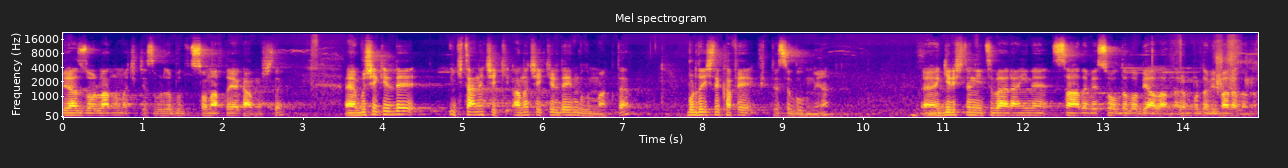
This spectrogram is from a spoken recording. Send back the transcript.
Biraz zorlandım açıkçası. Burada bu son haftaya kalmıştı. E, bu şekilde iki tane çek- ana çekirdeğim bulunmakta. Burada işte kafe kütlesi bulunuyor. Ee, girişten itibaren yine sağda ve solda lobi alanlarım, burada bir bar alanım,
